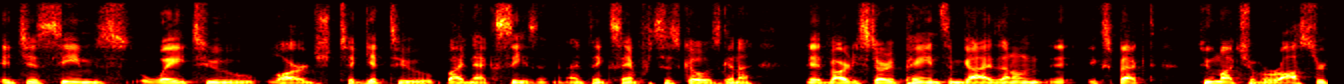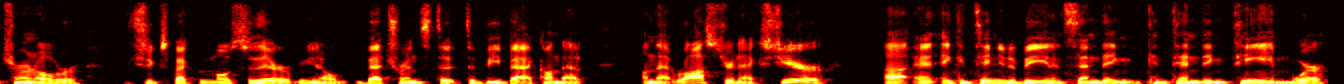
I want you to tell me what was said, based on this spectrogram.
it just seems way too large to get to by next season. And I think San Francisco is going to, they've already started paying some guys. I don't eh, expect too much of a roster turnover. You should expect most of their, you know, veterans to, to be back on that, on that roster next year uh, and, and, continue to be an ascending contending team where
